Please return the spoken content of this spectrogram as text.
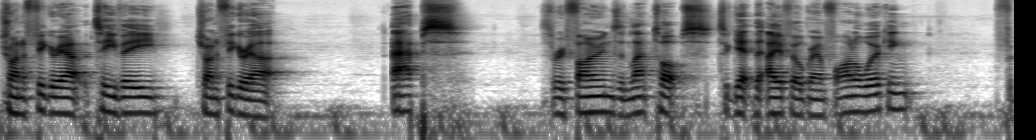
trying to figure out the TV, trying to figure out apps through phones and laptops to get the AFL Grand Final working. For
